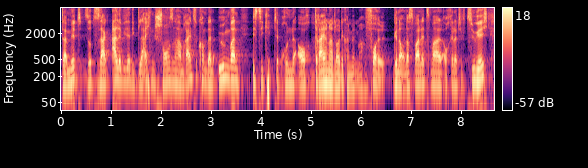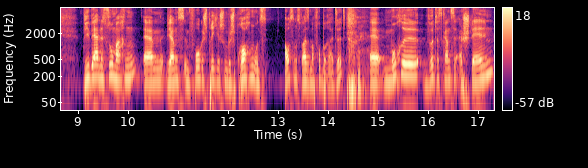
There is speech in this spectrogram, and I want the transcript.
damit sozusagen alle wieder die gleichen Chancen haben reinzukommen. Dann irgendwann ist die Kicktipp-Runde auch 300 Leute können mitmachen. Voll, genau. Und das war letztes Mal auch relativ zügig. Wir werden es so machen, ähm, wir haben es im Vorgespräch hier schon besprochen, uns ausnahmsweise mal vorbereitet. äh, Muchel wird das Ganze erstellen,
